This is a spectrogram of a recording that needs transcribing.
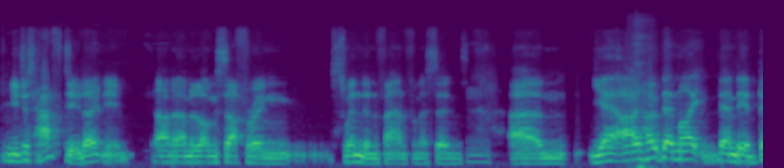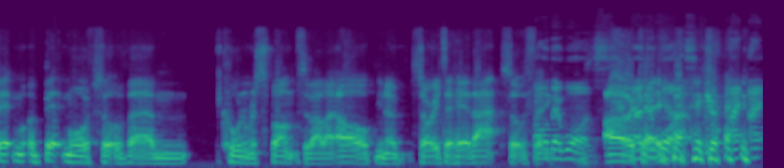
you just have to, don't you? I'm, I'm a long-suffering Swindon fan for my sins. Mm. Um, yeah, I hope there might then be a bit a bit more sort of um, cool and response about like, oh, you know, sorry to hear that sort of thing. Oh, there was. Oh, okay. No, there was. I,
